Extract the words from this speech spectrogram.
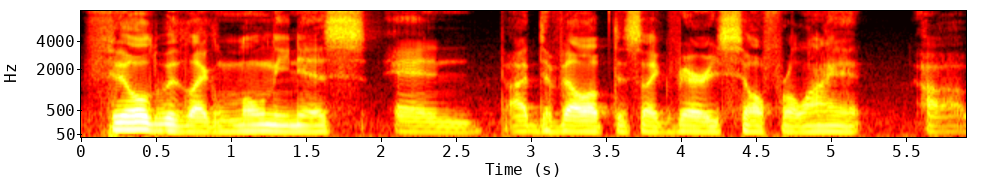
filled with like loneliness and I developed this like very self-reliant uh,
